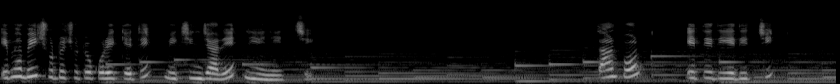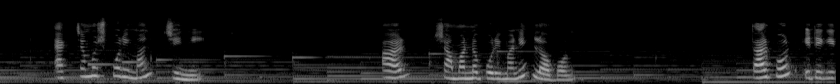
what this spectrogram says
এভাবেই ছোট ছোট করে কেটে মিক্সিং জারে নিয়ে নিচ্ছি। তারপর এতে দিয়ে দিচ্ছি এক চামচ পরিমাণ চিনি আর সামান্য পরিমাণে লবণ। তারপর এটাকে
